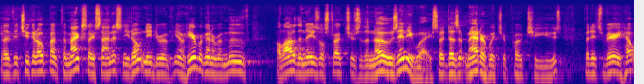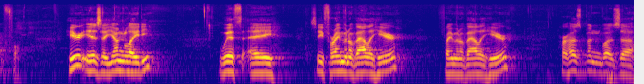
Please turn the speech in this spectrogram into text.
uh, that you can open up the maxillary sinus and you don't need to, you know, here we're going to remove a lot of the nasal structures of the nose anyway, so it doesn't matter which approach you use, but it's very helpful. Here is a young lady with a, see foramen ovale here, foramen ovale here. Her husband was uh,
